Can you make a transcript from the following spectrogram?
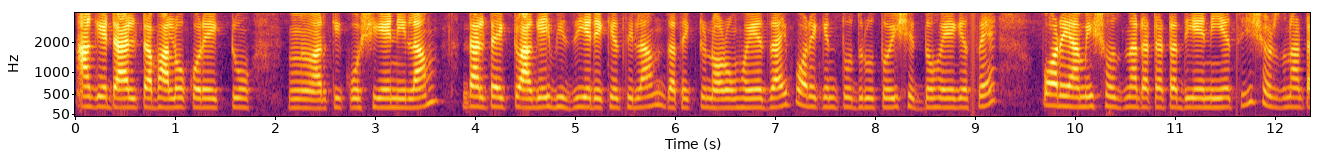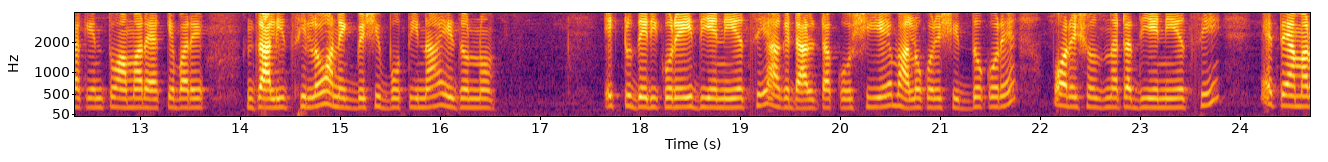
আগে ডালটা ভালো করে একটু আর কি কষিয়ে নিলাম। ডালটা একটু আগেই ভিজিয়ে রেখেছিলাম যাতে একটু নরম হয়ে যায়। পরে কিন্তু দ্রুতই সিদ্ধ হয়ে গেছে। পরে আমি সজনা ডাটাটা দিয়ে নিয়েছি। সজনাটা কিন্তু আমার একেবারে জালি ছিল, অনেক বেশি বতি না, এজন্য একটু দেরি করেই দিয়ে নিয়েছি। আগে ডালটা কষিয়ে ভালো করে সিদ্ধ করে পরে সজনাটা দিয়ে নিয়েছি। এতে আমার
